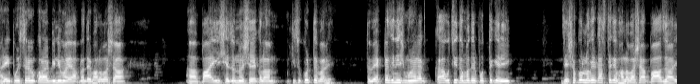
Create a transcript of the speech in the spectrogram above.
আর এই পরিশ্রম করার বিনিময়ে আপনাদের ভালোবাসা পাই, সেজন্য সে কলাম কিছু করতে পারে। তবে একটা জিনিস মনে রাখা উচিত আমাদের প্রত্যেকেরই, যে সকল লোকের কাছ থেকে ভালোবাসা পাওয়া যায়,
